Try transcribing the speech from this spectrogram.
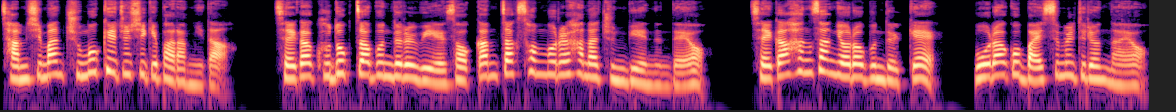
잠시만 주목해 주시기 바랍니다. 제가 구독자분들을 위해서 깜짝 선물을 하나 준비했는데요. 제가 항상 여러분들께 뭐라고 말씀을 드렸나요?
